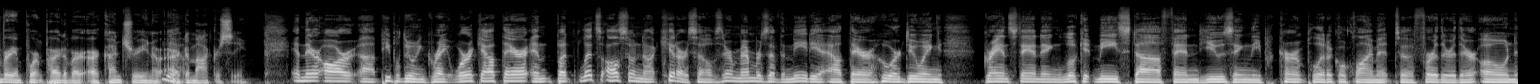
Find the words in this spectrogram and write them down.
very important part of our, our country and our, our democracy. And there are uh, people doing great work out there, and but let's also not kid ourselves. There are members of the media out there who are doing grandstanding look at me stuff and using the current political climate to further their own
